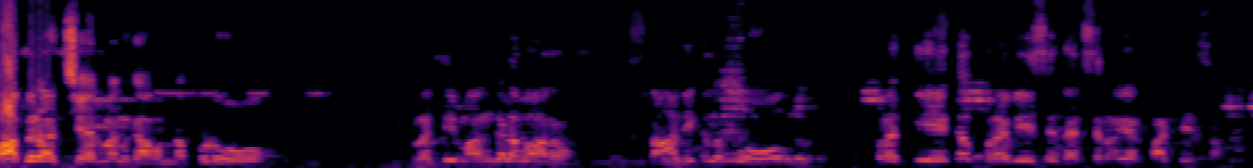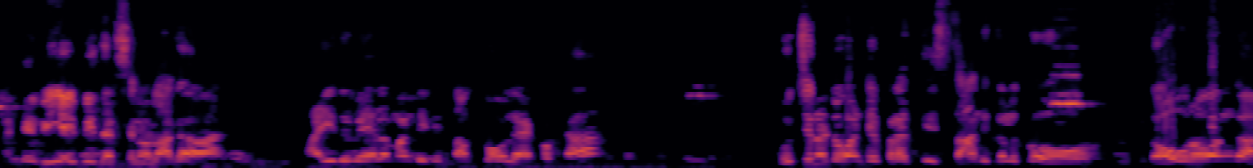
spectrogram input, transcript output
బాపిరాజ్ చైర్మన్గా ఉన్నప్పుడు ప్రతి మంగళవారం స్థానికులకు ప్రత్యేక ప్రవేశ దర్శనం ఏర్పాటు చేశాం. అంటే విఐపి దర్శనం లాగా ఐదు వేల మందికి తక్కువ లేకుండా వచ్చినటువంటి ప్రతి స్థానికులకు గౌరవంగా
